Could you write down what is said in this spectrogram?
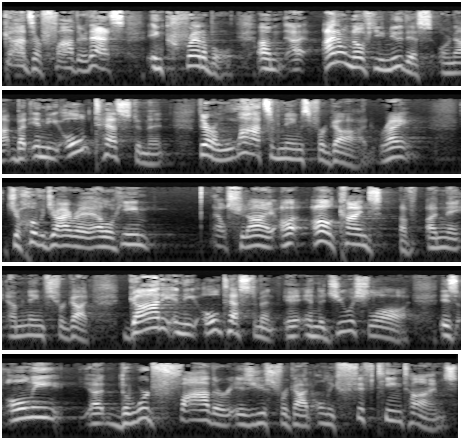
God's our Father. That's incredible. Um, I, I, don't know if you knew this or not, but in the Old Testament, there are lots of names for God, right? Jehovah Jireh, Elohim, El Shaddai, all, all kinds of names for God. God in the Old Testament, in the Jewish law, is only, uh, the word Father is used for God only 15 times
